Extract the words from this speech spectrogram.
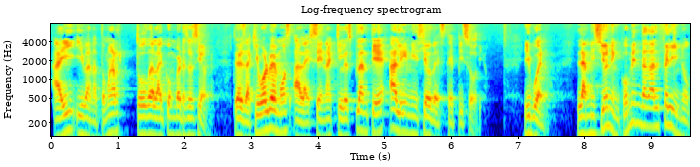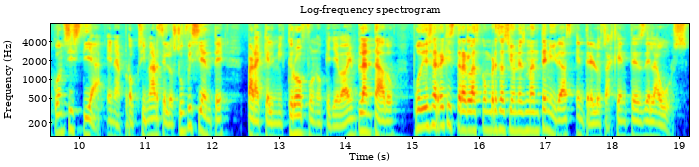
ahí iban a tomar toda la conversación. Entonces aquí volvemos a la escena que les planteé al inicio de este episodio. Y bueno, la misión encomendada al felino consistía en aproximarse lo suficiente para que el micrófono que llevaba implantado pudiese registrar las conversaciones mantenidas entre los agentes de la URSS.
